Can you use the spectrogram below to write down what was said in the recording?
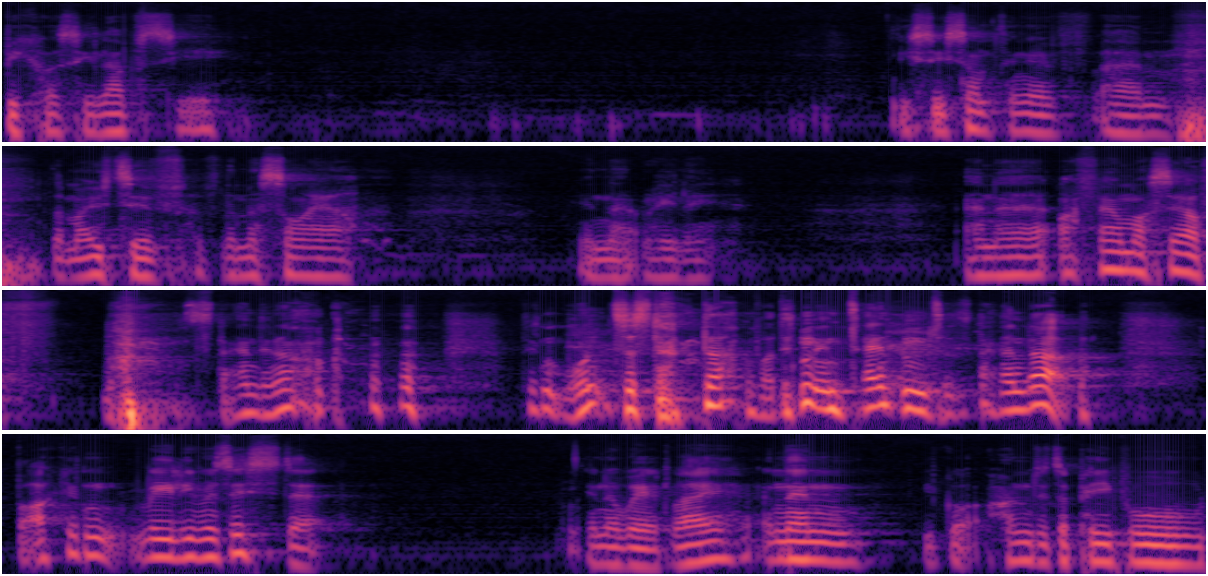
because he loves you. you see something of um, the motive of the Messiah in that, really. And uh, I found myself standing up. didn't want to stand up. I didn't intend to stand up, but I couldn't really resist it in a weird way. And then you've got hundreds of people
